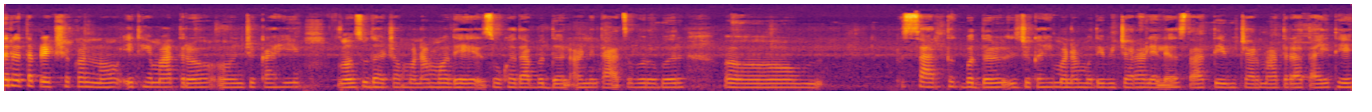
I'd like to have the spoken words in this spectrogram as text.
तर आता प्रेक्षकांनो इथे मात्र जे काही सुधाच्या मनामध्ये सुखदाबद्दल आणि त्याचबरोबर सार्थकबद्दल जे काही मनामध्ये विचार आलेले असतात ते विचार मात्र आता इथे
